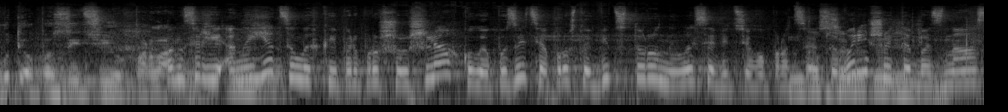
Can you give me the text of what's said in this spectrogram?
бути опозицією в Пане. Сергій, а не є це легкий, перепрошую, шлях, коли опозиція просто відсторонилася від цього процесу? Вирішуйте без нас,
